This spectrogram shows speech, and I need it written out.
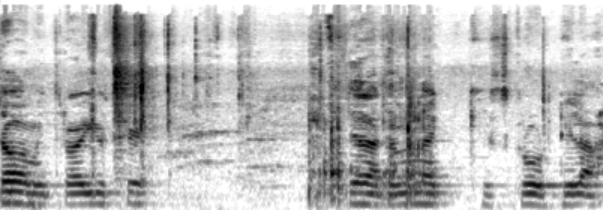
જાઓ મિત્રો આવ્યું છે. જરા તમને નાખી સ્ક્રો ઢીલા.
